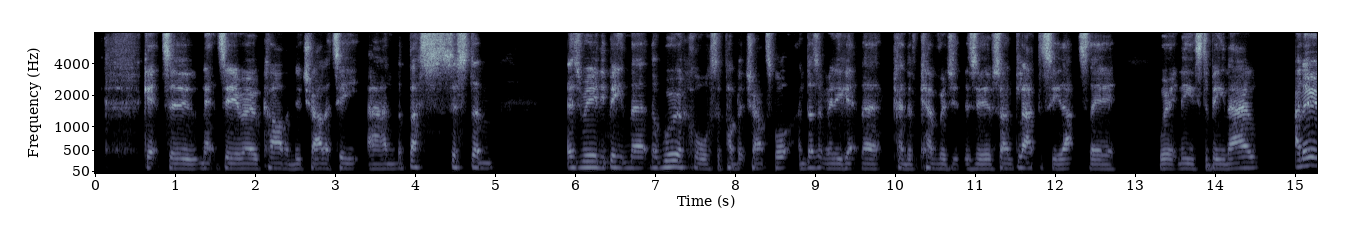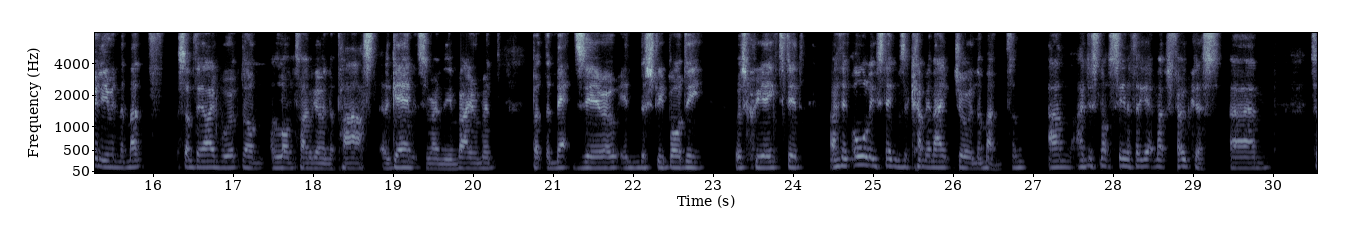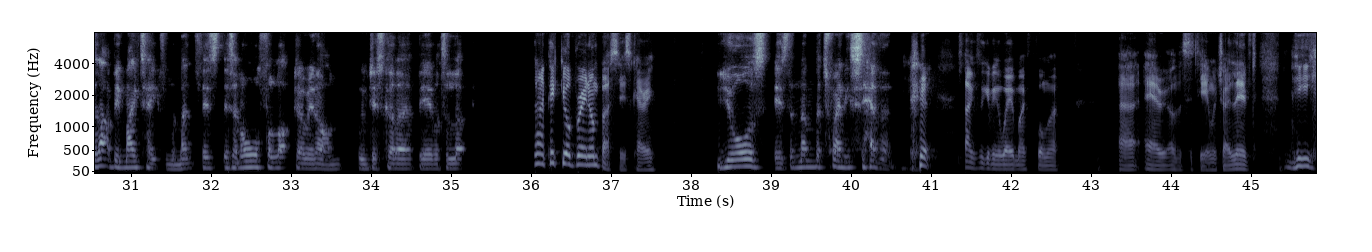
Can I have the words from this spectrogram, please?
get to net zero carbon neutrality. And the bus system has really been the, the workhorse of public transport and doesn't really get the kind of coverage it deserves. So I'm glad to see that's there where it needs to be now. And earlier in the month, something I worked on a long time ago in the past, again, it's around the environment, but the net zero industry body was created. I think all these things are coming out during the month, and, and I'm just not seeing if they get much focus. Um, so that would be my take from the month. There's there's an awful lot going on. We've just got to be able to look Can I pick your brain on buses, Kerry? Yours is the number 27. Thanks for giving away my former uh, area of the city in which I lived. The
